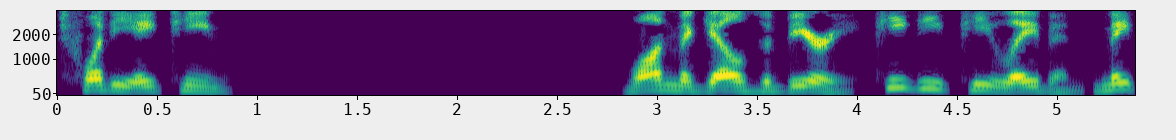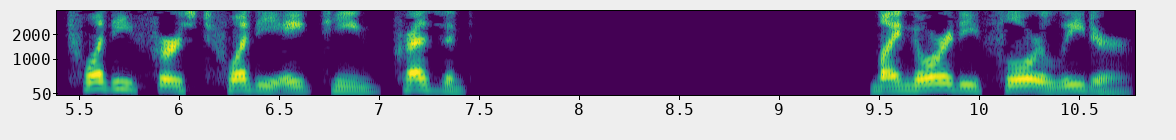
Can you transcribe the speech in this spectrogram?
2018 Juan Miguel Zubiri, PDP Laban, May 21, 2018 present. Minority Floor Leader.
